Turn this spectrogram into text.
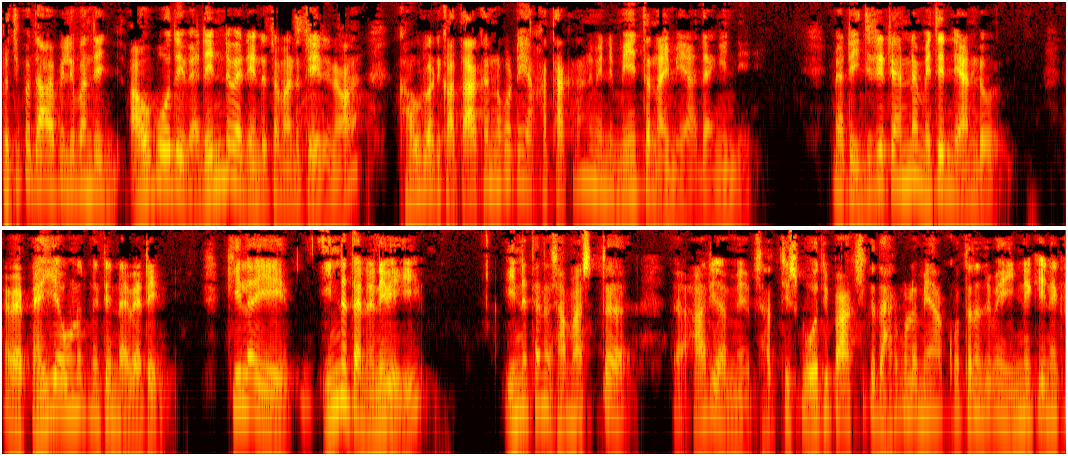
ප්‍රතිපදාව පිළිබඳ අවබෝධය වැඩෙන්න වැඩෙන්න තමයි තේරෙනවා. කවුරු හරි කතා කරනකොට එයා කතා කරන්නේ මෙන්න මේතනයි මෙයා දැන් ඉන්නේ. මට ඉදිරියට යන්න මෙතෙන් යන්න ඕන. පැහිය වුණොත් මෙතෙන් වැටෙන්නේ. කියලා ඒ ඉන්න තැන නෙවෙයි ඉන්න තැන සමස්ත ආර්ය මේ සත්‍තිස් බෝධිපාක්ෂික ධර්ම වල මෙයා කොතනද මේ ඉන්නේ කියන එක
